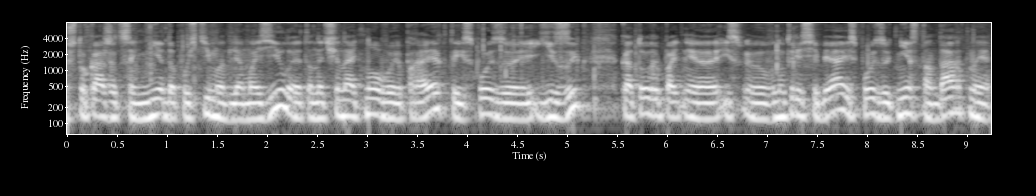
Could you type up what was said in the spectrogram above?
что кажется недопустимо для Mozilla, это начинать новые проекты, используя язык, который э, э, внутри себя использует нестандартные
